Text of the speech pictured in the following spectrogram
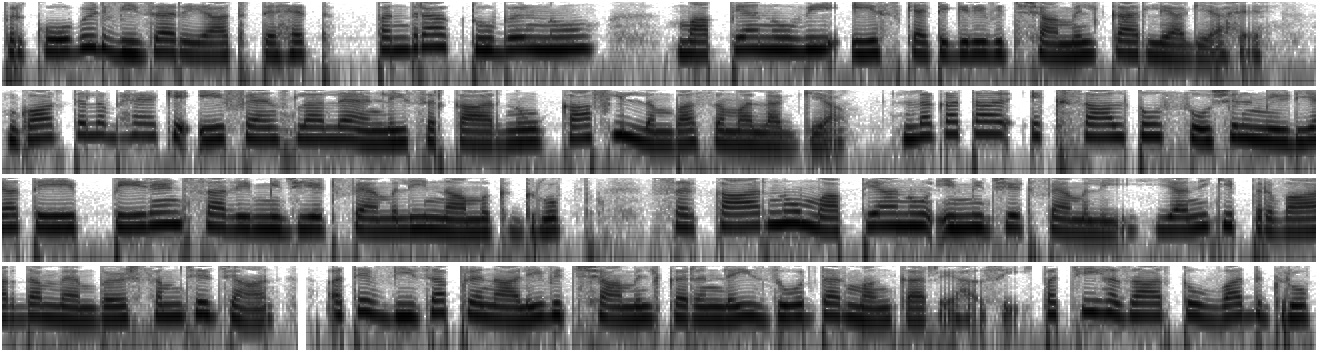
ਪਰ ਕੋਵਿਡ ਵੀਜ਼ਾ ਰਿਆਤ ਤਹਿਤ 15 ਅਕਤੂਬਰ ਨੂੰ ਮਾਪਿਆਂ ਨੂੰ ਵੀ ਇਸ ਕੈਟਾਗਰੀ ਵਿੱਚ ਸ਼ਾਮਿਲ ਕਰ ਲਿਆ ਗਿਆ ਹੈ। ਗੌਰਤਲਬ ਹੈ ਕਿ ਇਹ ਫੈਸਲਾ ਲੈਣ ਲਈ ਸਰਕਾਰ ਨੂੰ ਕਾਫੀ ਲੰਬਾ ਸਮਾਂ ਲੱਗ ਗਿਆ। ਲਗਾਤਾਰ 1 ਸਾਲ ਤੋਂ ਸੋਸ਼ਲ ਮੀਡੀਆ ਤੇ ਪੇਰੈਂਟਸ ਆਰ ਇਮੀਡੀਏਟ ਫੈਮਿਲੀ ਨਾਮਕ ਗਰੁੱਪ ਸਰਕਾਰ ਨੂੰ ਮਾਪਿਆਂ ਨੂੰ ਇਮੀਡੀਏਟ ਫੈਮਿਲੀ, ਯਾਨੀ ਕਿ ਪਰਿਵਾਰ ਦਾ ਮੈਂਬਰ ਸਮਝੇ ਜਾਣ। ਅਤੇ ਵੀਜ਼ਾ ਪ੍ਰਣਾਲੀ ਵਿੱਚ ਸ਼ਾਮਿਲ ਕਰਨ ਲਈ ਜ਼ੋਰਦਾਰ ਮੰਗ ਕਰ ਰਿਹਾ ਸੀ। 25000 ਤੋਂ ਵੱਧ ਗਰੁੱਪ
